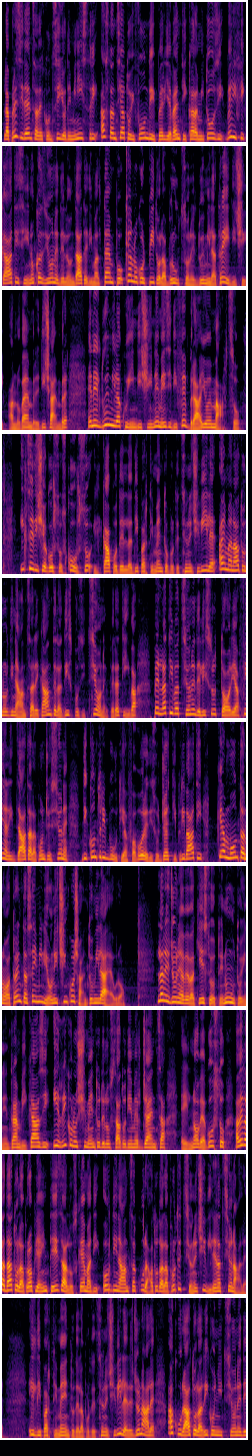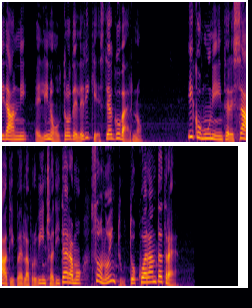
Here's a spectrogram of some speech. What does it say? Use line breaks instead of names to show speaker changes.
La Presidenza del Consiglio dei Ministri ha stanziato i fondi per gli eventi calamitosi verificatisi in occasione delle ondate di maltempo che hanno colpito l'Abruzzo nel 2013, a novembre e dicembre, e nel 2015, nei mesi di febbraio e marzo. Il 16 agosto scorso il capo del Dipartimento Protezione Civile ha emanato un'ordinanza recante la disposizione operativa per l'attivazione dell'istruttoria finalizzata alla concessione di contributi a favore di soggetti privati che ammontano a 36 milioni 500 mila euro. La Regione aveva chiesto e ottenuto in entrambi i casi il riconoscimento dello stato di emergenza e il 9 agosto aveva dato la propria intesa allo schema di ordinanza curato dalla Protezione Civile Nazionale. Il Dipartimento della Protezione Civile regionale ha curato la ricognizione dei danni e l'inoltro delle richieste al governo. I comuni interessati per la provincia di Teramo sono in tutto 43.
